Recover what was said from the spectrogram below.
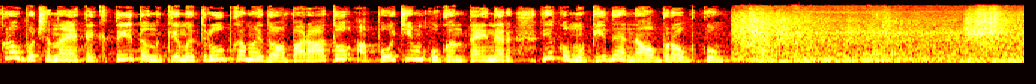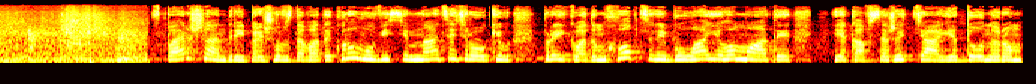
Кров починає текти тонкими трубками до апарату, а потім у контейнер, в якому піде на обробку. Вперше Андрій прийшов здавати кров у 18 років. Прикладом хлопцеві була його мати, яка все життя є донором.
